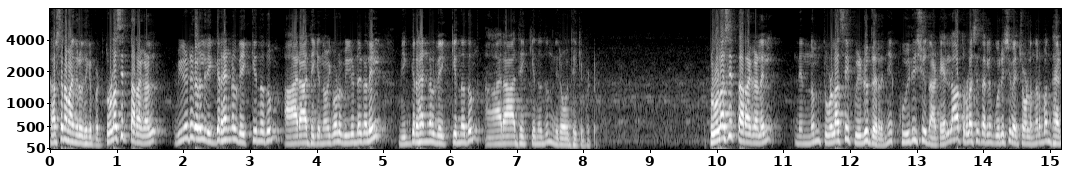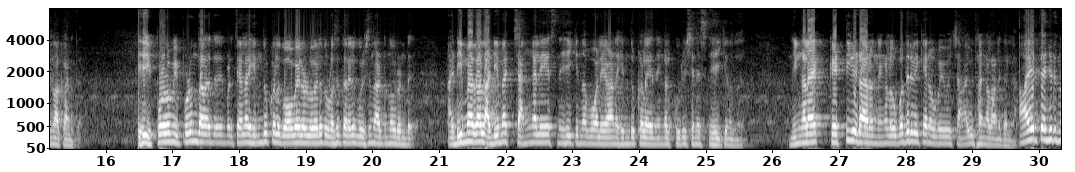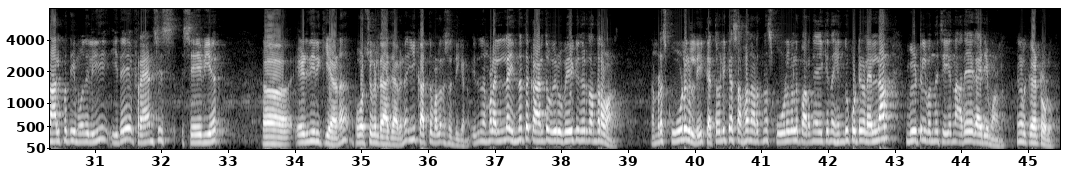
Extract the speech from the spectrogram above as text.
കർശനമായി നിരോധിക്കപ്പെട്ടു. തുളസിത്തറകൾ വീടുകളിൽ വിഗ്രഹങ്ങൾ വെക്കുന്നതും ആരാധിക്കുന്നു. നോക്കിക്കോളൂ വീടുകളിൽ വിഗ്രഹങ്ങൾ വെക്കുന്നതും ആരാധിക്കുന്നതും നിരോധിക്കപ്പെട്ടു. തുളസിത്തറകളിൽ നിന്നും തുളസി പിഴുതെറിഞ്ഞ് കുരിശു നാട്ടി. എല്ലാ തുളസി തലം കുരിശു വെച്ചോളം നിർബന്ധമായിരുന്നു ആ കാലത്ത്. ഇപ്പോഴും ഇപ്പോഴും ചില ഹിന്ദുക്കൾ ഗോവയിലുള്ളവർ തുളസി തലയിൽ കുരിശു നാട്ടുന്നവരുണ്ട്. അടിമകൾ അടിമ ചങ്ങലയെ സ്നേഹിക്കുന്ന പോലെയാണ് ഹിന്ദുക്കളെ നിങ്ങൾ കുരിശിനെ സ്നേഹിക്കുന്നത്. നിങ്ങളെ കെട്ടിയിടാനും നിങ്ങളെ ഉപദ്രവിക്കാനും ഉപയോഗിച്ച ആയുധങ്ങളാണ് ഇതെല്ലാം. ആയിരത്തി അഞ്ഞൂറ്റി നാൽപ്പത്തി മൂന്നിൽ ഈ ഇതേ ഫ്രാൻസിസ് സേവിയർ എഴുതിയിരിക്കുകയാണ് പോർച്ചുഗൽ രാജാവിന്. ഈ കത്ത് വളരെ ശ്രദ്ധിക്കണം. ഇത് നമ്മളെല്ലാം ഇന്നത്തെ കാലത്ത് ഇവർ ഉപയോഗിക്കുന്ന ഒരു തന്ത്രമാണ്. നമ്മുടെ സ്കൂളുകളിൽ ഈ കത്തോലിക്ക സഭ നടത്തുന്ന സ്കൂളുകളിൽ പറഞ്ഞയക്കുന്ന ഹിന്ദു കുട്ടികളെല്ലാം വീട്ടിൽ വന്ന് ചെയ്യുന്ന അതേ കാര്യമാണ്. നിങ്ങൾ കേട്ടോളൂ.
